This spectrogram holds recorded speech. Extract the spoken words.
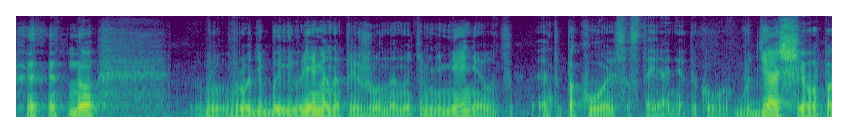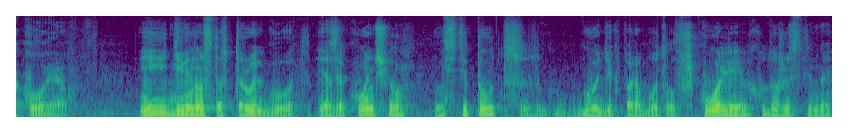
Но вроде бы и время напряженное, но тем не менее, вот это покоя, состояние такого гудящего покоя. И 92 год я закончил институт, годик поработал в школе художественной,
